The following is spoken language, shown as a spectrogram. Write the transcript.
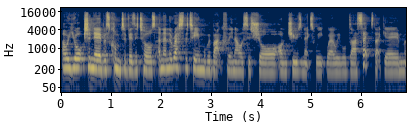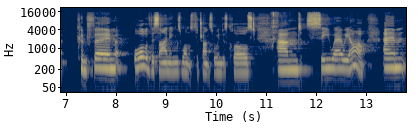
our Yorkshire neighbours come to visit us. And then the rest of the team will be back for the analysis show on Tuesday next week, where we will dissect that game, confirm all of the signings once the transfer window's closed, and see where we are. Um,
